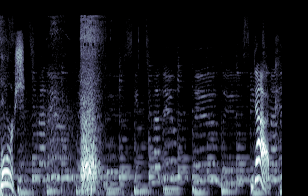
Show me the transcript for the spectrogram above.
Horse. Duck.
